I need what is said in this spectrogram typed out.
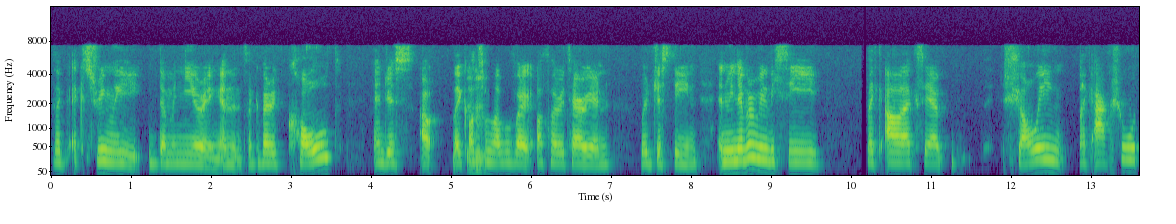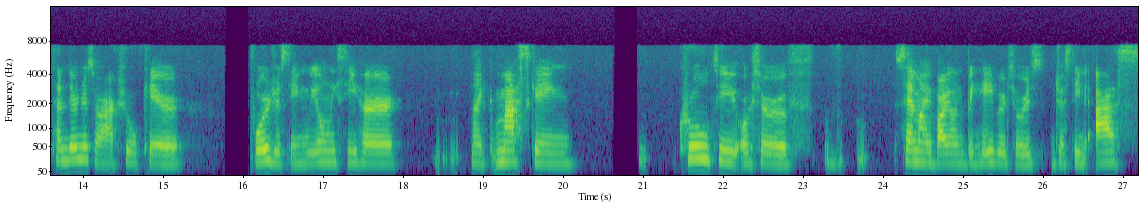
is like extremely domineering, and it's like very cold and just uh, like on Mhm. some level very authoritarian with Justine, and we never really see like Alexia showing like actual tenderness or actual care for Justine. We only see her like masking cruelty or sort of semi-violent behavior towards Justine as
